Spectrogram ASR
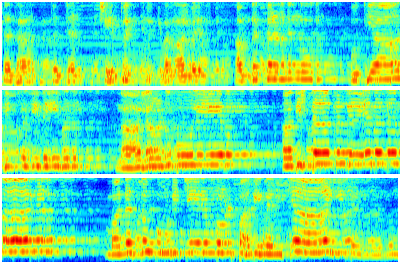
തഥാ രുദ്രൻ ക്ഷേത്രജ്ഞൻ ഇവർ നാൽവരും അന്ധക്കരണമെന്നോതും ബുദ്ധിയാദിക്കതിദേവതം നാലാണു പോലേവം അധിഷ്ഠാതൃദേവതമാർഗളും. മനസ്സും കൂടിച്ചേരുമ്പോൾ പതിനഞ്ചായിരവും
